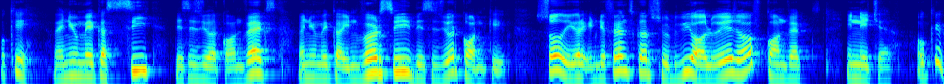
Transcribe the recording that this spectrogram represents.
Okay, when you make a C, this is your convex. When you make a inverse C this is your concave. So your indifference curve should be always of convex in nature. Okay.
